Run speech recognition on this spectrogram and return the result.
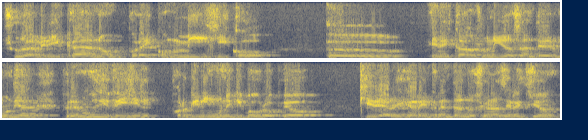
sudamericano, por ahí con México, eh, en Estados Unidos antes del Mundial, pero es muy difícil porque ningún equipo europeo quiere arriesgar enfrentándose a una selección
